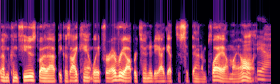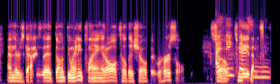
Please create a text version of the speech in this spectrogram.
am confused by that because I can't wait for every opportunity I get to sit down and play on my own. Yeah. And there's guys that don't do any playing at all till they show up at rehearsal. So I think to me that's n-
